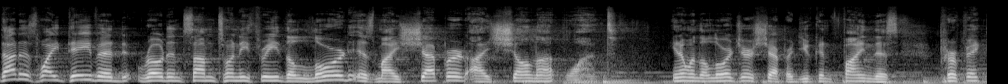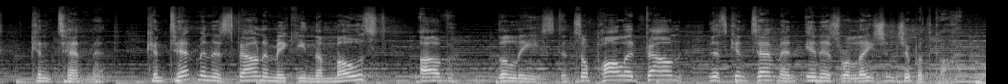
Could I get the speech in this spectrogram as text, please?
That is why David wrote in Psalm 23 The Lord is my shepherd, I shall not want. You know, when the Lord's your shepherd, you can find this perfect contentment. Contentment is found in making the most of the least. And so Paul had found this contentment in his relationship with God.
